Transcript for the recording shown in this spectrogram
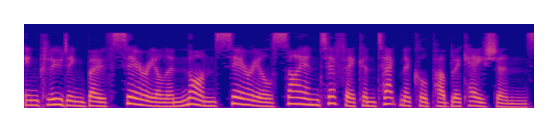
including both serial and non-serial scientific and technical publications.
